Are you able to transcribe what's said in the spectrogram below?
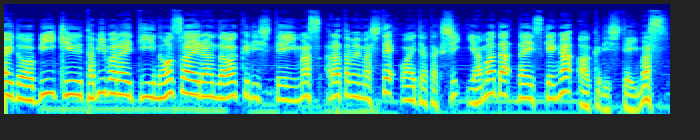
海道 B 級旅バラエティノースアイランドをお送りしています。改めまして、お相手は私、山田大輔がお送りしています。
